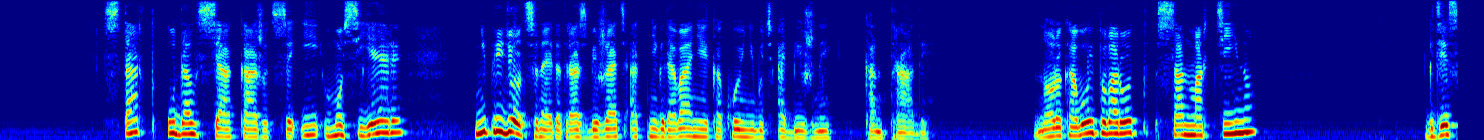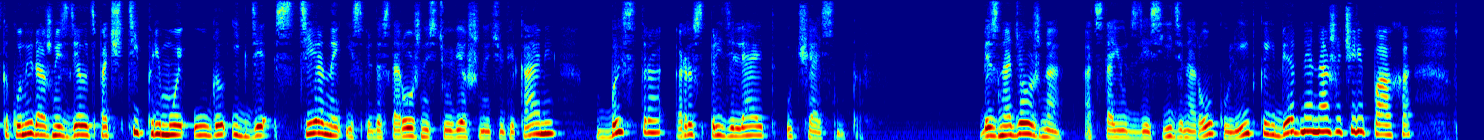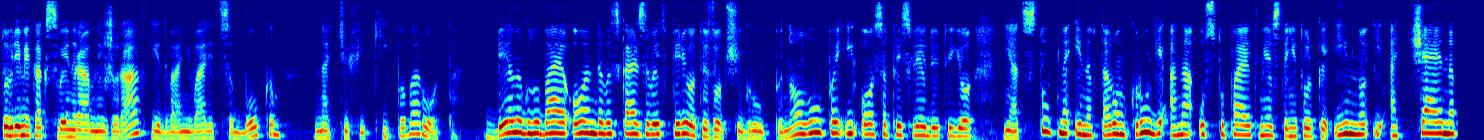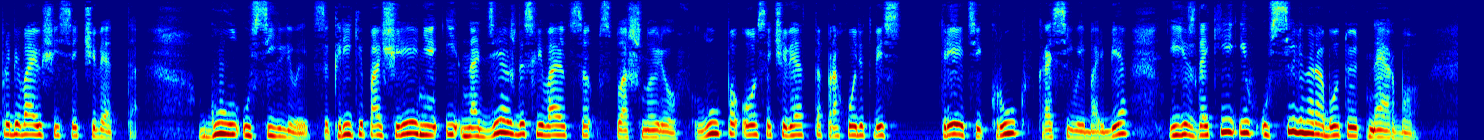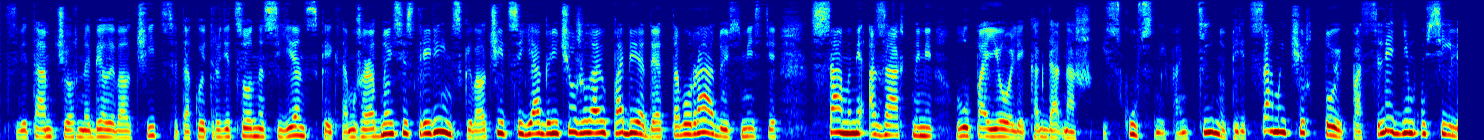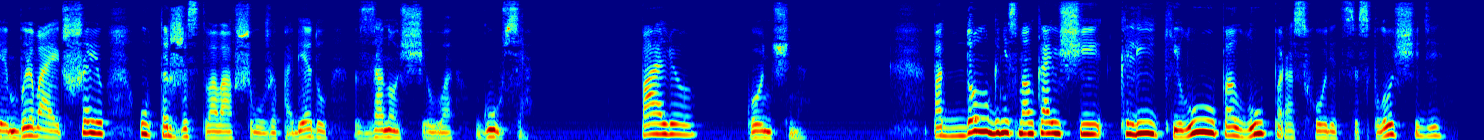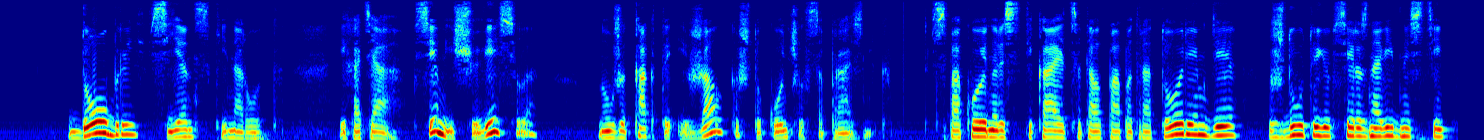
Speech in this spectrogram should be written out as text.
Старт удался, кажется, и Мосьере не придется на этот раз бежать от негодования какой-нибудь обиженной контрады. Но роковой поворот Сан-Мартино, где скакуны должны сделать почти прямой угол и где стены из предосторожности увешаны тюфяками, быстро распределяет участников. Безнадежно отстают здесь единорог, улитка и бедная наша черепаха, в то время как своенравный жираф едва не валится боком на тюфяки поворота. Бело-голубая Онда выскальзывает вперед из общей группы, но Лупа и Оса преследуют ее неотступно, и на втором круге она уступает место не только им, но и отчаянно пробивающейся Чеветта. Гул усиливается, крики поощрения и надежды сливаются в сплошной рев. Лупа, Оса, Чеветта проходят весь третий круг в красивой борьбе, и ездаки их усиленно работают нербо цветам черно-белой волчицы, такой традиционно сиенской, к тому же родной сестре римской волчицы, я горячо желаю победы, оттого радуюсь вместе с самыми азартными лупайоли, когда наш искусный Фантино перед самой чертой последним усилием вырывает шею у торжествовавшего уже победу заносчивого гуся. Палео кончено. Под долго не смолкающие клики лупа, лупа расходятся с площади, добрый сиенский народ. И хотя всем еще весело, но уже как-то и жалко, что кончился праздник. Спокойно растекается толпа по троториям, где ждут ее все разновидности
